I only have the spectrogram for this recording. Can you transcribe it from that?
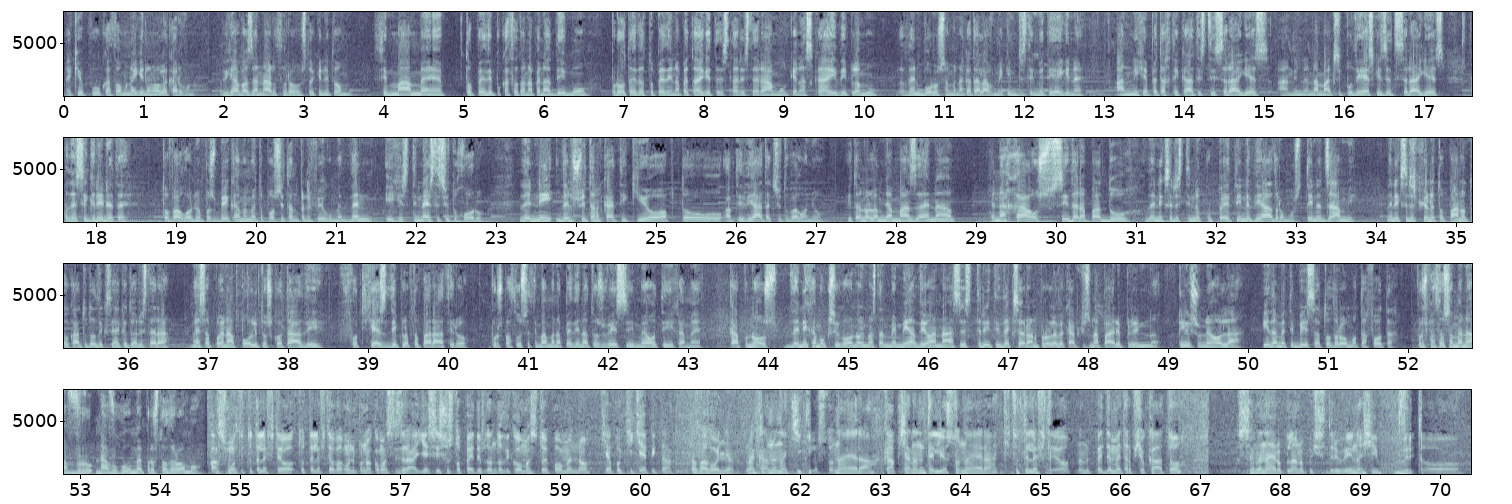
Εκεί που καθόμουν έγιναν όλα κάρβουνο. Διάβαζα ένα άρθρο στο κινητό μου. Θυμάμαι το παιδί που καθόταν απέναντί μου. Πρώτα είδα το παιδί να πετάγεται στα αριστερά μου και να σκάει δίπλα μου. Δεν μπορούσαμε να καταλάβουμε εκείνη τη στιγμή τι έγινε. Αν είχε πεταχτεί κάτι στις ράγες, αν είναι ένα μάξι που διέσχιζε τις ράγες. Δεν συγκρίνεται το βαγόνι όπως μπήκαμε με το πώς ήταν πριν φύγουμε. Δεν είχες την αίσθηση του χώρου. Δεν, δεν σου ήταν κάτι οικείο από, το, από τη διάταξη του βαγονιού. Ήταν όλα μια μάζα, ένα, ένα χάος, σίδερα παντού. Δεν ήξερες τι είναι κουπέ, τι είναι διάδρομος, τι είναι τζάμι. Δεν ήξερες ποιο είναι το πάνω, το κάτω, το δεξιά και το αριστερά. Μέσα από ένα απόλυτο σκοτάδι, φωτιές δίπλα από το παράθυρο. Προσπαθούσε, θυμάμαι, ένα παιδί να το σβήσει με ό,τι είχαμε. Καπνός, δεν είχαμε οξυγόνο. Ήμασταν με μία-δύο ανάσει. Τρίτη, δεν ξέρω αν πρόλαβε κάποιος να πάρει πριν κλείσουν όλα. Είδαμε την πίσα, το δρόμο, τα φώτα. Προσπαθούσαμε να, βρου, να βγούμε προς το δρόμο. Α πούμε ότι το τελευταίο, το τελευταίο βαγόνι που είναι ακόμα στις ράγες, ίσως το 5 που ήταν το δικό μας ή το επόμενο, και από εκεί και έπειτα τα βαγόνια να κάνουν ένα κύκλο στον αέρα, κάποια να είναι τελείως στον αέρα, και το τελευταίο να είναι 5 μέτρα πιο κάτω, σε ένα αεροπλάνο που έχει συντριβεί, να έχει βρει, το,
